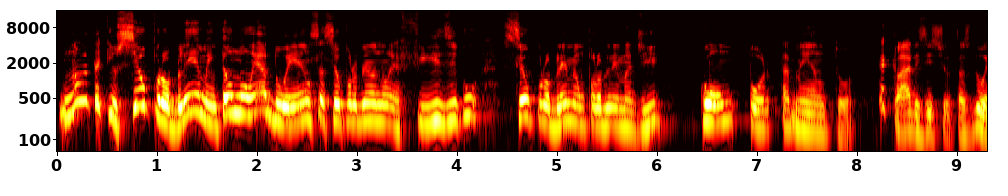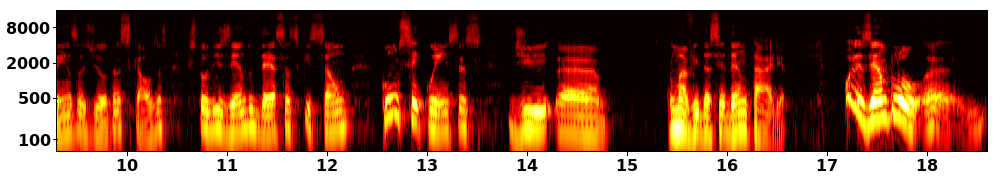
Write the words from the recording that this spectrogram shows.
Nota que o seu problema, então, não é a doença, seu problema não é físico, seu problema é um problema de comportamento. É claro, existem outras doenças e outras causas, estou dizendo dessas que são consequências de uh, uma vida sedentária. Por exemplo, uh,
